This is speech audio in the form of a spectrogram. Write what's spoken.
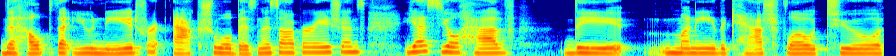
the help that you need for actual business operations. Yes, you'll have the money, the cash flow to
